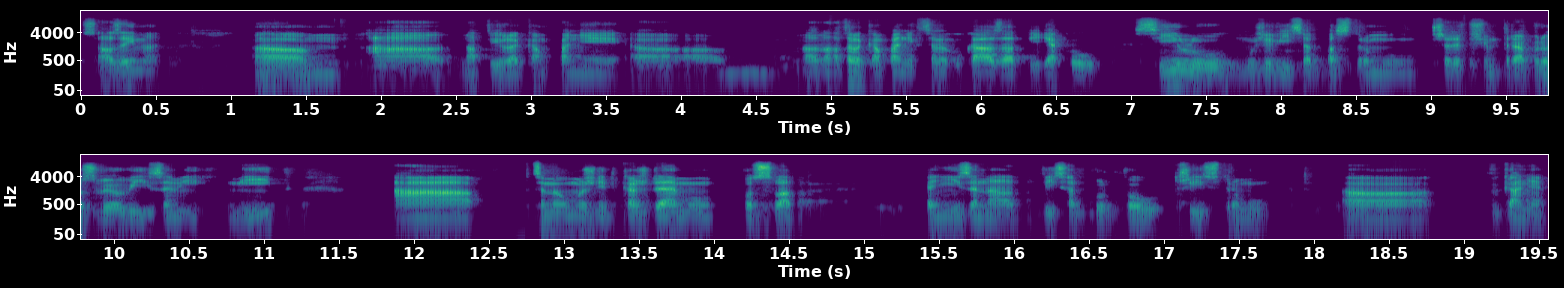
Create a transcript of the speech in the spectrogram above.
sázejme. Um, a na téhle kampani, uh, na, na téhle kampani chceme ukázat, jakou sílu může výsadba stromů především teda v rozvojových zemích mít a chceme umožnit každému poslat peníze na výsadbu dvou, tří stromů v Ganě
